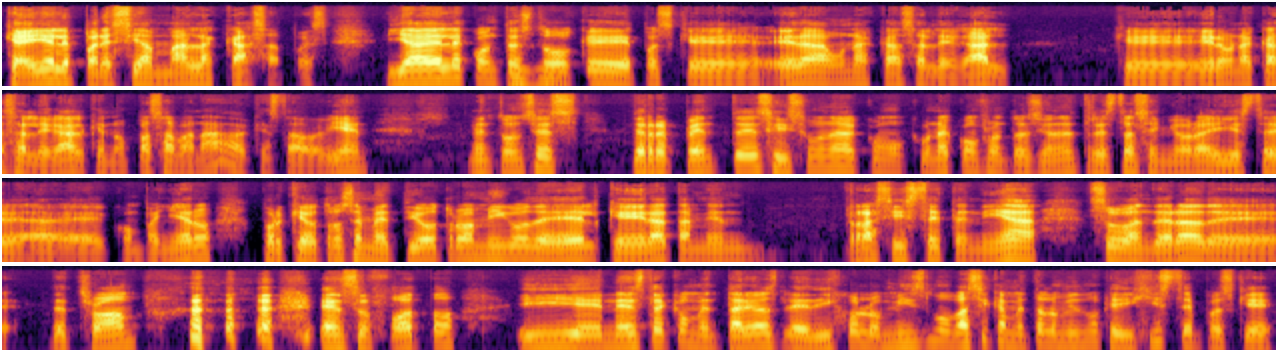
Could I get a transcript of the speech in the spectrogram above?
que a ella le parecía mal la casa, pues. Y a él le contestó que, pues, que era una casa legal, que era una casa legal, que no pasaba nada, que estaba bien. Entonces, de repente se hizo una como una confrontación entre esta señora y este eh, compañero, porque otro se metió, otro amigo de él que era también racista y tenía su bandera de, Trump en su foto. Y en este comentario le dijo lo mismo, básicamente lo mismo que dijiste, pues que,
